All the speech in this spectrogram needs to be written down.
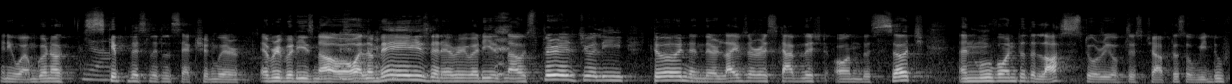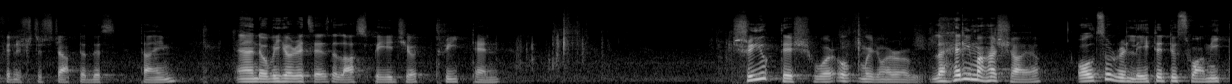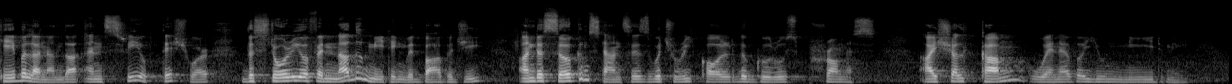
Anyway, I'm going to Yeah. skip this little section where everybody is now all amazed and everybody is now spiritually turned and their lives are established on the search and move on to the last story of this chapter. So we do finish this chapter this time. And over here it says, the last page here, 310. Sri Yukteswar, oh wait, where are we? Lahiri Mahashaya also related to Swami Kebalananda and Sri Yukteswar the story of another meeting with Babaji under circumstances which recalled the Guru's promise I shall come whenever you need me.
